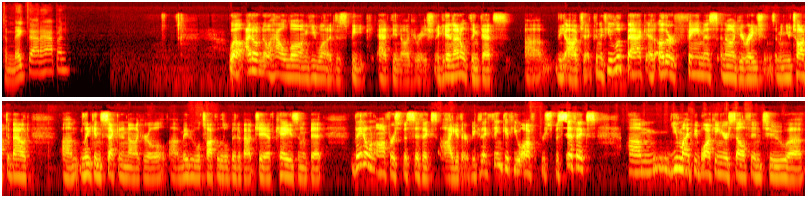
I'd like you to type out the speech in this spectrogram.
to make that happen? Well, I don't know how long he wanted to speak at the inauguration. Again, I don't think that's um, the object. And if you look back at other famous inaugurations, I mean, you talked about um, Lincoln's second inaugural. Uh, maybe we'll talk a little bit about JFK's in a bit they don't offer specifics either, because I think if you offer specifics, um, you might be walking yourself into uh,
